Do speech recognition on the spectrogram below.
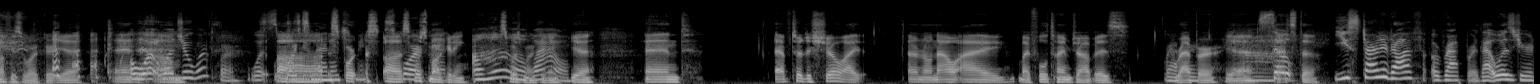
office worker. Yeah. And, what um, what'd you work for? What Sports uh, management? Sport, uh, Sport sports man- marketing. Uh-huh, sports marketing. wow. Yeah, and after the show, I I don't know. Now I my full time job is Rapper. rapper. Yeah, So that's the you started off a rapper. That was your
